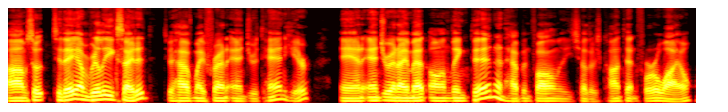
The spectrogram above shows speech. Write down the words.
Um, so today, I'm really excited to have my friend Andrew Tan here. And Andrew and I met on LinkedIn and have been following each other's content for a while.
